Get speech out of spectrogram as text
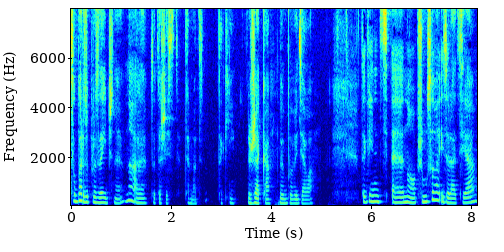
Są bardzo prozaiczne, no ale to też jest temat taki rzeka, bym powiedziała. Tak więc, e, no, przymusowa izolacja,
